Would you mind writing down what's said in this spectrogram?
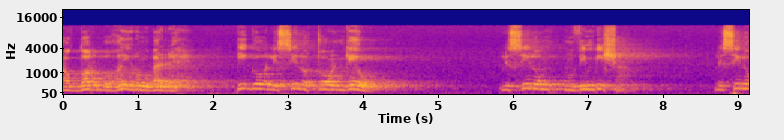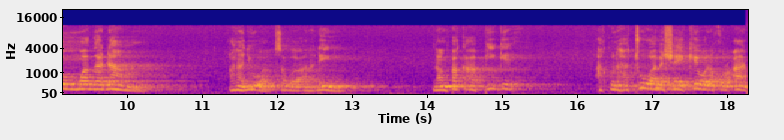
Adharbu ghairu mubarrih. Pigo lisilotoa ngeu lisilomvimbisha lisilomwaga damu anajua sababu ana dini. Na mpaka apige hakuna hatua ameshaekewa na Qur'an.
